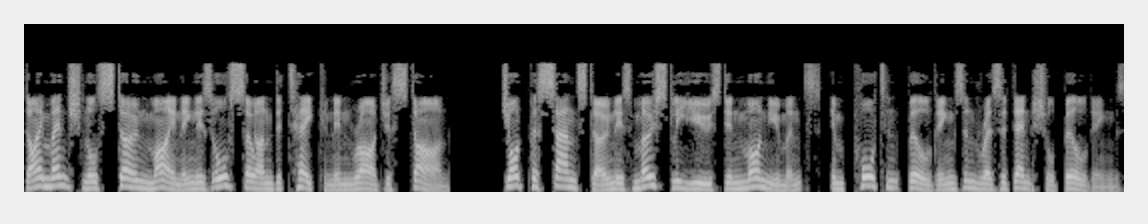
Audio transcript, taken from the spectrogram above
Dimensional stone mining is also undertaken in Rajasthan. Jodhpur sandstone is mostly used in monuments, important buildings and residential buildings.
